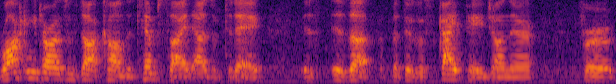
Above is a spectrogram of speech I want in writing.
RockingGuitarLessons.com, the temp site as of today, is, is up, but there's a Skype page on there for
